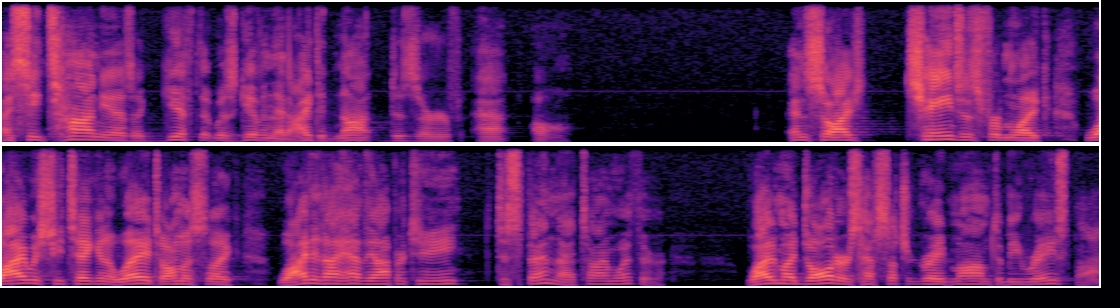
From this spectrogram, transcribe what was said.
I see Tanya as a gift that was given that I did not deserve at all. And so I changes from like, why was she taken away to almost like, why did I have the opportunity to spend that time with her? Why did my daughters have such a great mom to be raised by?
